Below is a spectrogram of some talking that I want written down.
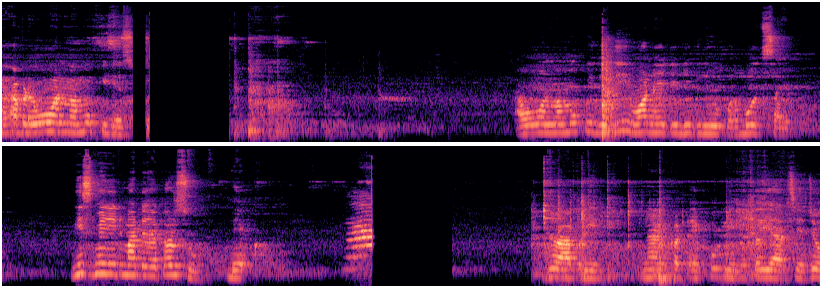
આપણે ઓવનમાં મૂકી દઈશું આ ઓવનમાં મૂકી દીધી વન એટી ડિગ્રી ઉપર બોથ સાઈડ વીસ મિનિટ માટે કરશું બેક જો આપણી નાનખટાઈ ફૂલીને તૈયાર છે. જો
